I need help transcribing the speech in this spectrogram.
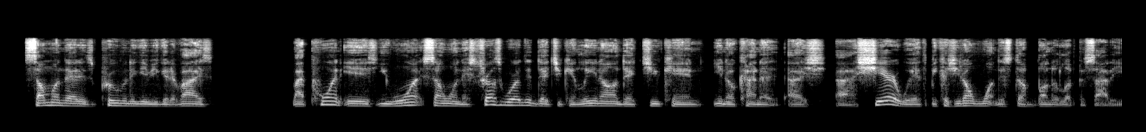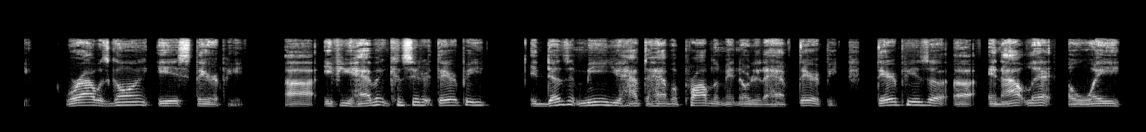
someone that is proven to give you good advice. My point is, you want someone that's trustworthy that you can lean on, that you can, you know, kind of uh, sh- uh, share with, because you don't want this stuff bundled up inside of you. Where I was going is therapy. Uh, if you haven't considered therapy, it doesn't mean you have to have a problem in order to have therapy. Therapy is a, a an outlet, a way,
